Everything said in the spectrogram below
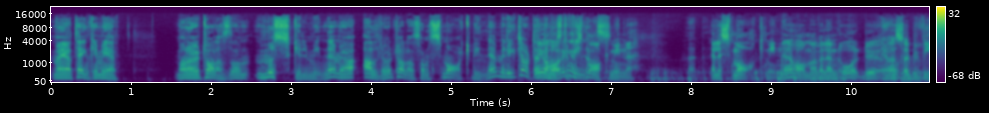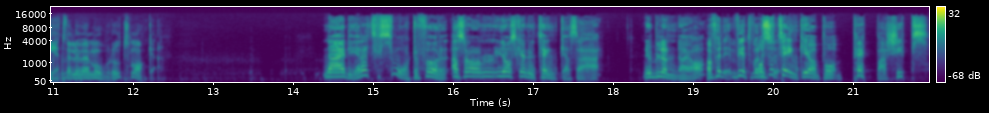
men jag tänker mer, man har hört talas om muskelminne, men jag har aldrig hört talas om smakminne. Men det är klart att Men jag det har måste ingen finnas. smakminne. Eller smakminne har man väl ändå? Du, Jo. alltså, du vet väl hur en morot smakar? Nej, det är rätt svårt att före... Alltså, jag ska nu tänka så här. Nu blundar jag. Ja, för det, vet du vad och det så tänker jag på pepparchips.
